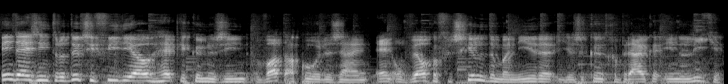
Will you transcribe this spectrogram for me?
In deze introductievideo heb je kunnen zien wat akkoorden zijn en op welke verschillende manieren je ze kunt gebruiken in een liedje.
